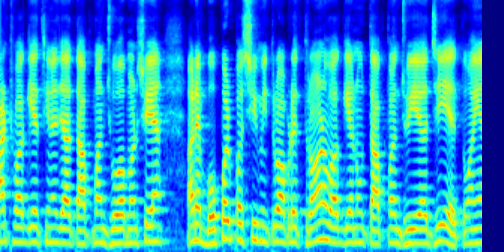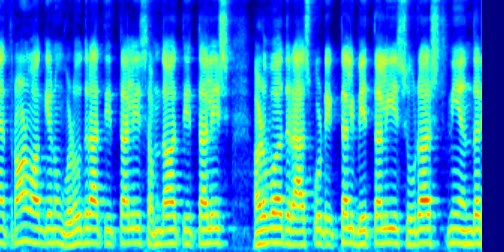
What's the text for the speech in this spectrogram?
આઠ વાગ્યાથી જ આ તાપમાન જોવા મળશે. અને બપોર પછી મિત્રો આપણે ત્રણ વાગ્યાનું તાપમાન જોઈએ છીએ. તો અહીંયા ત્રણ વાગ્યાનું વડોદરા તેતાલીસ, અમદાવાદ તેતાલીસ, હળવદ, રાજકોટ એકતાલીસ, બેતાલીસ, સૌરાષ્ટ્રની અંદર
